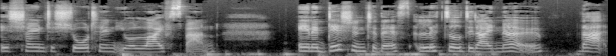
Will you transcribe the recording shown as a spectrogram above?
is shown to shorten your lifespan. In addition to this, little did I know that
